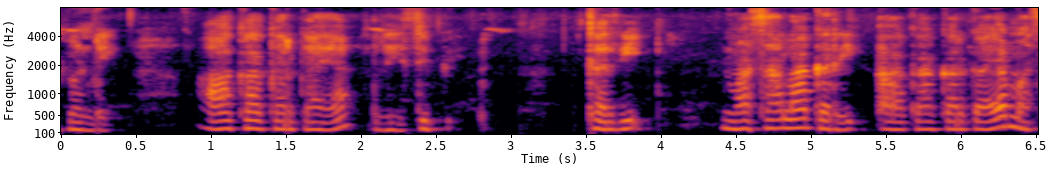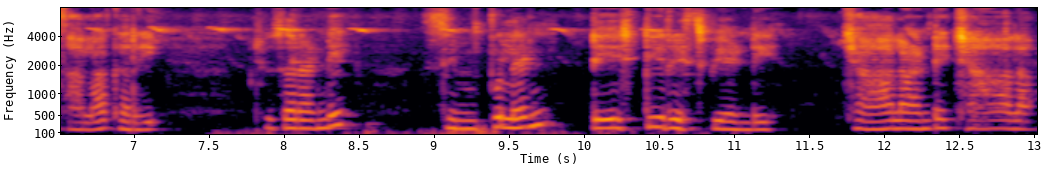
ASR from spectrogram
ఇదిగోండి ఆ కాకరకాయ రెసిపీ. కర్రీ మసాలా కర్రీ. ఆ కాకరకాయ మసాలా కర్రీ. చూసారండి? సింపుల్ అండ్ టేస్టీ రెసిపీ అండి. చాలా అంటే చాలా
